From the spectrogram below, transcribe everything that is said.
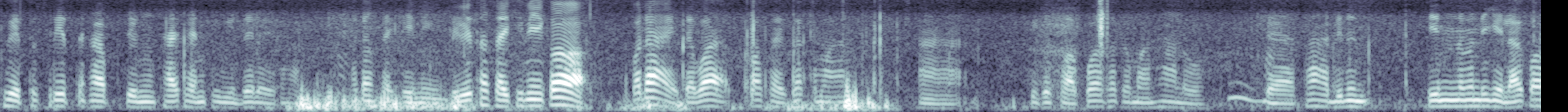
พืชทุกชนิดนะครับ จึงใช้แทนเคมีได้เลยนะครับไม่ต้องใส่เคมี หรือถ้าใส่เคมีก็ก็ได้ แต่ว่าก็ใส่สักประมาณอ่าสี่กระสอบก็สักประมาณ5โลแต่ถ้าดินดินมันดีอยู่แล้วก็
